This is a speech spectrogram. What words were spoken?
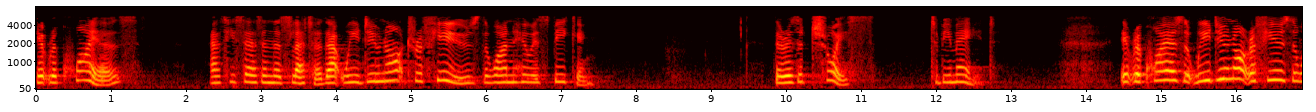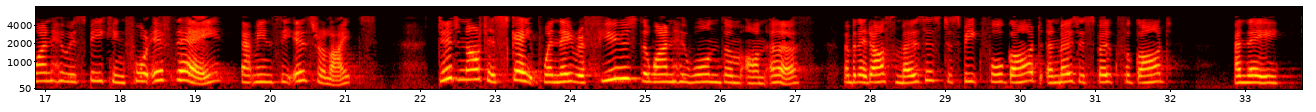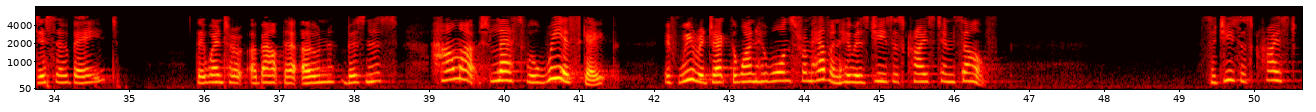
It requires, as he says in this letter, that we do not refuse the one who is speaking. There is a choice to be made. It requires that we do not refuse the one who is speaking, for if they, that means the Israelites, did not escape when they refused the one who warned them on earth. Remember, they'd asked Moses to speak for God, and Moses spoke for God, and they disobeyed. They went about their own business. How much less will we escape if we reject the one who warns from heaven, who is Jesus Christ Himself? So Jesus Christ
